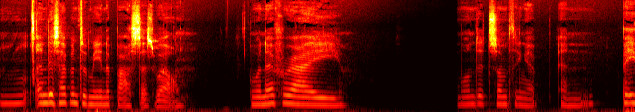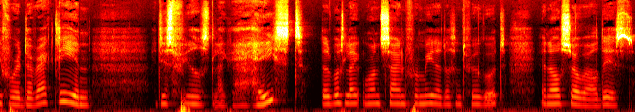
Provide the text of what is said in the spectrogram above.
Mm, and this happened to me in the past as well. Whenever I wanted something and pay for it directly, and it just feels like haste that was like one sign for me that doesn't feel good and also well this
